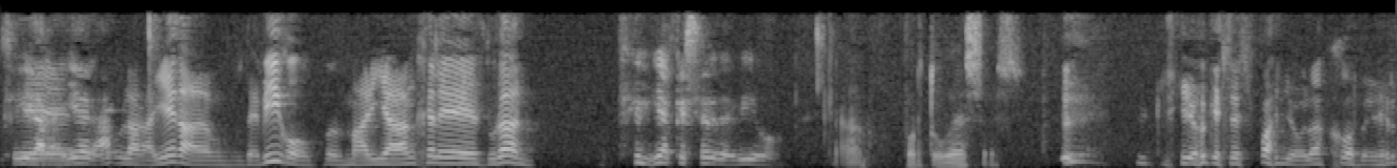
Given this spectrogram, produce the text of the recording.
Sí, la gallega. La gallega, de Vigo, pues María Ángeles Durán. Tenía que ser de Vigo. Ah, portugueses. Creo que es española, joder.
